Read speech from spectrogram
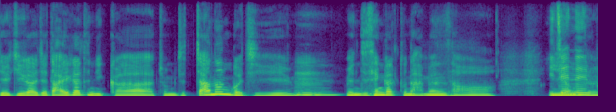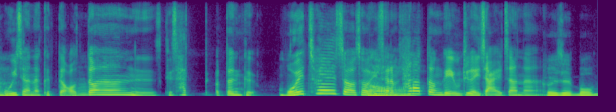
얘기가 이제 나이가 드니까 좀 이제 짠한 거지. 음. 왠지 생각도 나면서 이 이제는 형들. 보이잖아. 그때 어떤 그 사, 어떤 그 뭐에 처해져서 이 사람 어. 살았던 게 우리가 이제 알잖아. 그 이제 뭐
